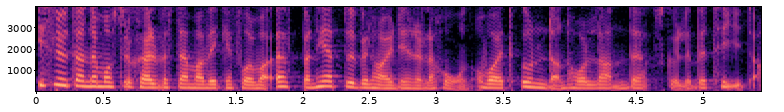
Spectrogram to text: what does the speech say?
I slutändan måste du själv bestämma vilken form av öppenhet du vill ha i din relation och vad ett undanhållande skulle betyda.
